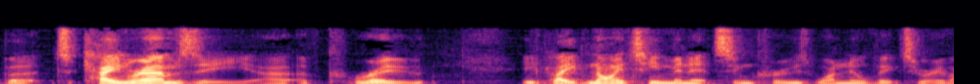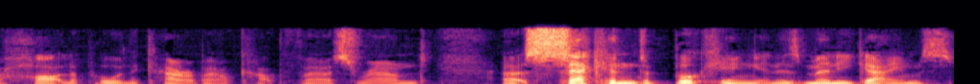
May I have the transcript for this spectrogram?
but Kane Ramsey uh, of Crewe, he played 19 minutes in Crewe's 1-0 victory over Hartlepool in the Carabao Cup first round. Uh, second booking in as many games.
